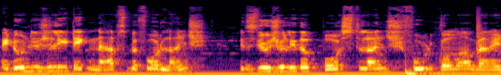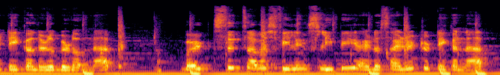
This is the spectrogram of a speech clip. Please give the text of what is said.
I don't usually take naps before lunch. It's usually the post lunch food coma when I take a little bit of nap. But since I was feeling sleepy, I decided to take a nap.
